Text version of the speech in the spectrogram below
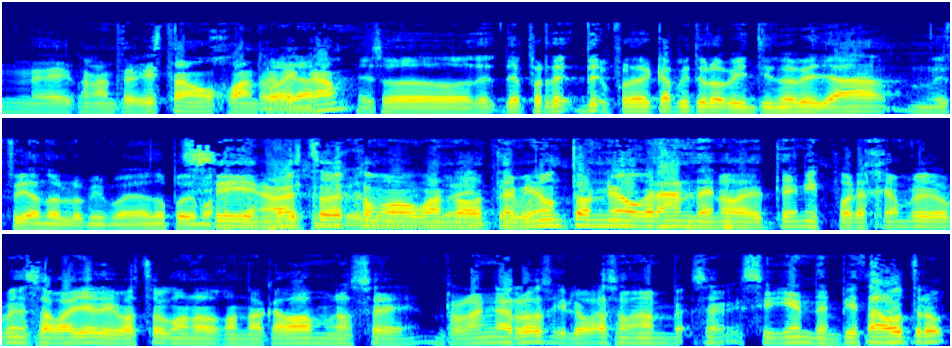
Eh, con la entrevista con Juan Revenga. Vaya, eso, de, después, de, después del capítulo 29 ya, esto ya no es lo mismo, ya no podemos Sí, no, esto es como cuando termina un torneo grande, ¿no? De tenis, por ejemplo, yo pensaba ayer, digo, esto cuando, cuando acabamos, no sé, Roland Garros y luego la semana siguiente empieza otro,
